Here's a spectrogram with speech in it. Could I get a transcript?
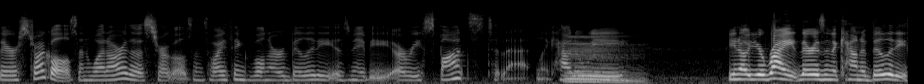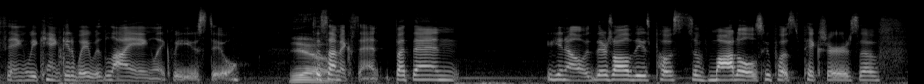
there are struggles, and what are those struggles? And so I think vulnerability is maybe a response to that. Like, how do we, Mm. you know, you're right, there is an accountability thing. We can't get away with lying like we used to, Yeah. to some extent. But then, you know, there's all these posts of models who post pictures of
